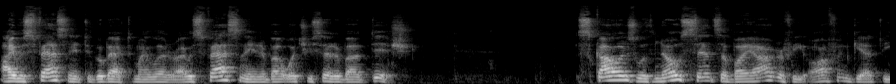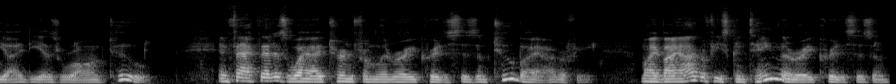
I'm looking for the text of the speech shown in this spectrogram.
I was fascinated to go back to my letter. I was fascinated about what you said about Disch. Scholars with no sense of biography often get the ideas wrong too. In fact, that is why I turned from literary criticism to biography. My biographies contain literary criticism,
